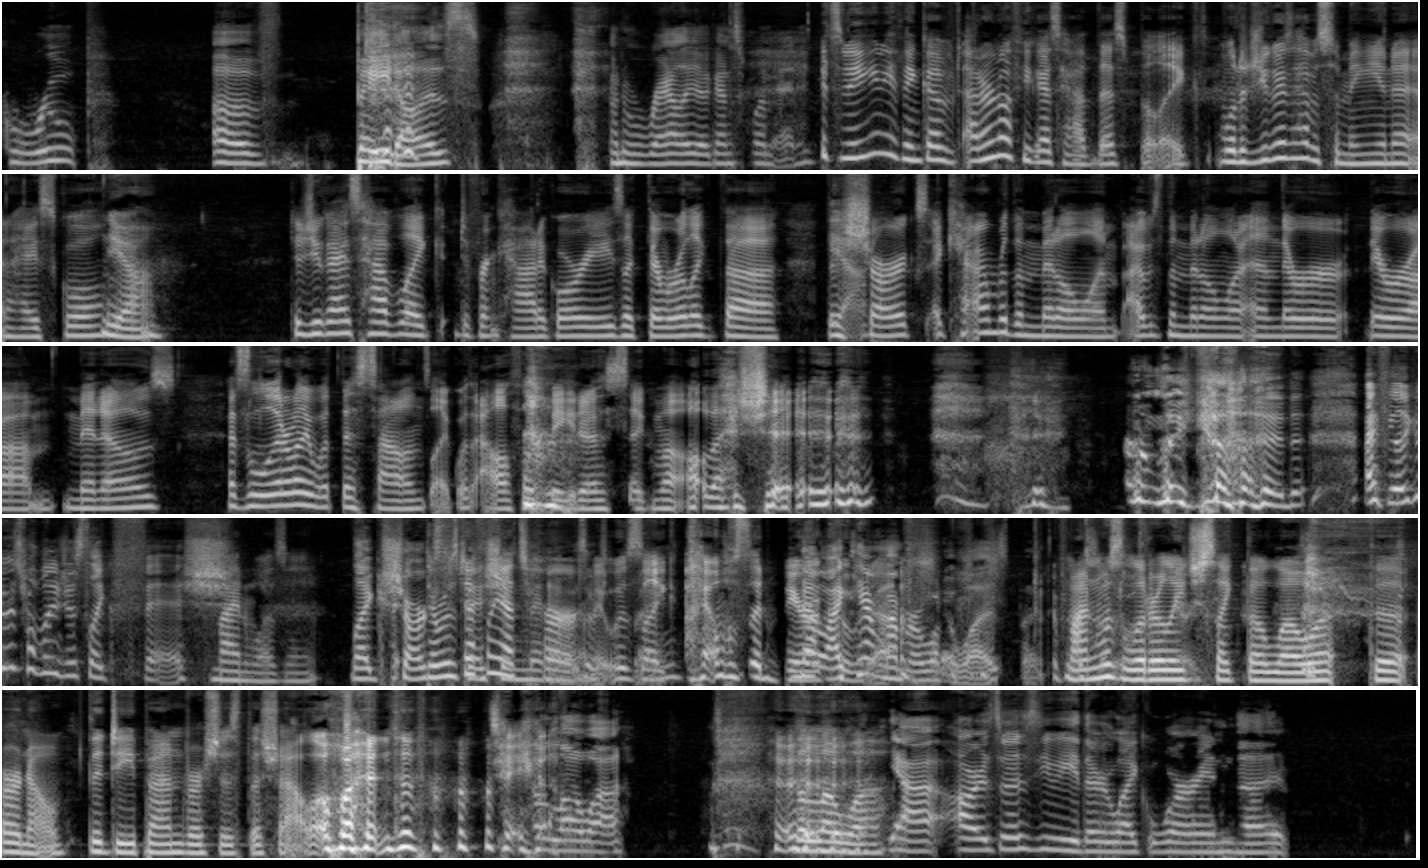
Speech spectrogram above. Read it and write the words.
group of betas and rally against women. it's making me think of I don't know if you guys had this, but like well, did you guys have a swimming unit in high school? yeah. Did you guys have like different categories? Like there were like the the Yeah. sharks. I can't remember the middle one. I was the middle one, and there were there were um minnows. That's literally what this sounds like with alpha, beta, sigma, all that shit. Oh my god. I feel like it was probably just like fish. Mine wasn't. like sharks. there was fish, definitely a and term. It was like. I almost said bear. No. I can't remember what it was, but It Mine wasn't was literally just like the low the or no, the deep end versus the shallow end. Damn. Aloha. the lower. Yeah, ours was you either like were in the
